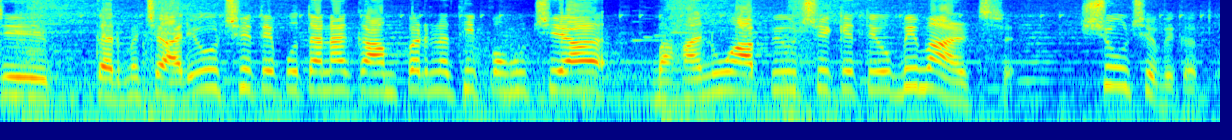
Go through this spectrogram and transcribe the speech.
જે કર્મચારીઓ છે તે પોતાના કામ પર નથી પહોંચ્યા. બહાનું આપ્યું છે કે તેઓ બીમાર છે. શું છે વિગતો?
